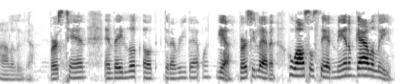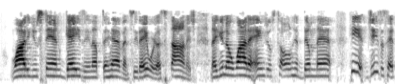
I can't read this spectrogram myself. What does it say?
Hallelujah. Verse 10, and they look, oh, did I read that one? Yeah. Verse 11, who also said, Men of Galilee, why do you stand gazing up to heaven? See, they were astonished. Now, you know why the angels told him, them that? He, Jesus had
